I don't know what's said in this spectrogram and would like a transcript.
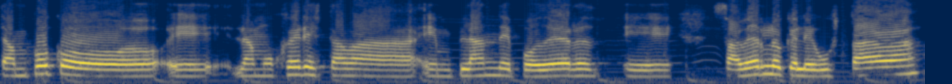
tampoco eh, la mujer estaba en plan de poder eh, saber lo que le gustaba,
